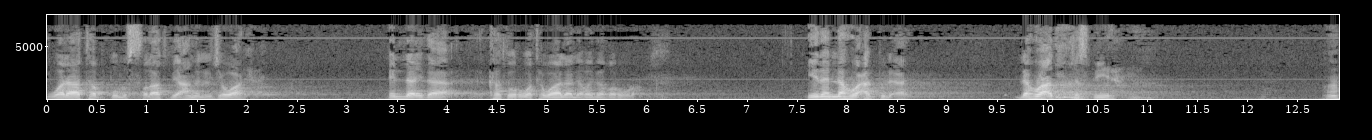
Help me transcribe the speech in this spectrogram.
ولا تبطل الصلاة بعمل الجوارح إلا إذا كثر وتوالى لغير ضرورة. إذا له عد الآية له عد التسبيح. ها؟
